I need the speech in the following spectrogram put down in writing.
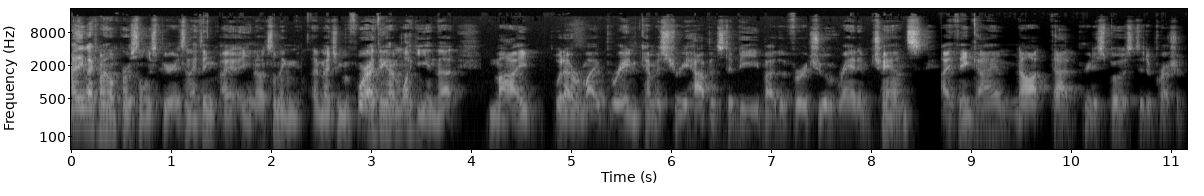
I think that's my own personal experience, and I think I, you know, it's something I mentioned before. I think I'm lucky in that my whatever my brain chemistry happens to be by the virtue of random chance. I think I am not that predisposed to depression.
